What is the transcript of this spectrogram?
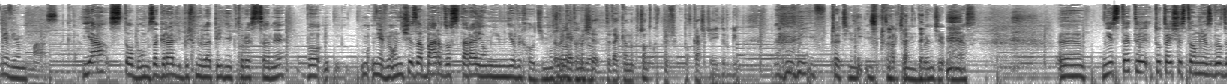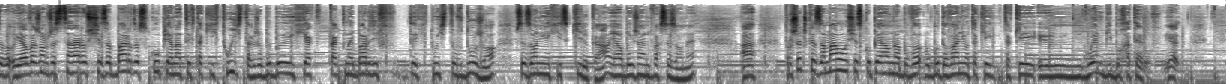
nie wiem. Masakra ja z tobą zagralibyśmy lepiej niektóre sceny, bo nie wiem, oni się za bardzo starają i im nie wychodzi. Może to tak jak my się, to tak na początku w pierwszym podcaście i drugim. I w trzecim i w czwartym będzie u nas. E, niestety tutaj się z tą nie zgodzę, bo ja uważam, że scenariusz się za bardzo skupia na tych takich twistach, żeby było ich jak tak najbardziej tych twistów dużo. W sezonie ich jest kilka, ja obejrzałem dwa sezony, a troszeczkę za mało się skupiają na budowaniu takiej, takiej głębi bohaterów. Ja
